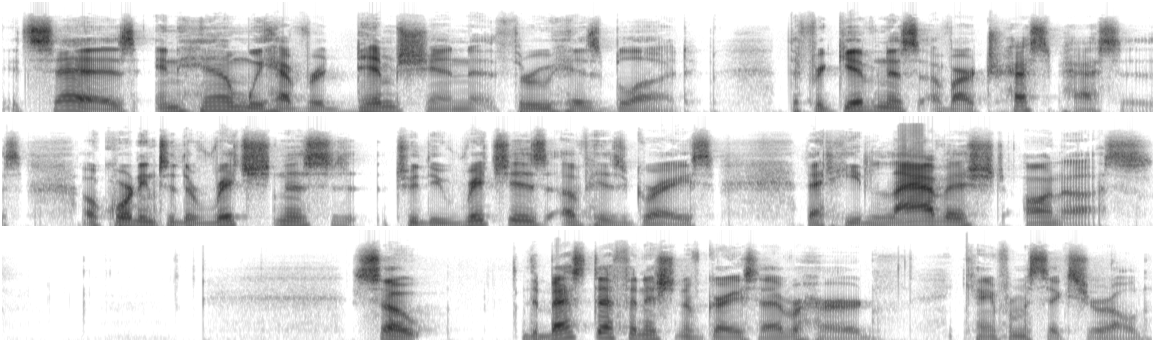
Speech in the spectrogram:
it says, In him we have redemption through his blood the forgiveness of our trespasses, according to the richness to the riches of his grace that he lavished on us. So, the best definition of grace I ever heard came from a 6-year-old.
